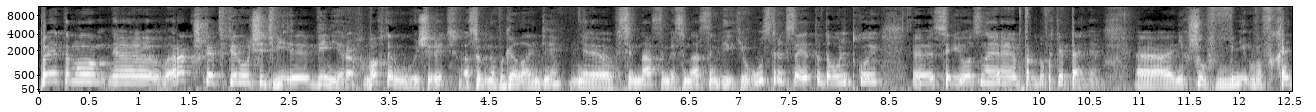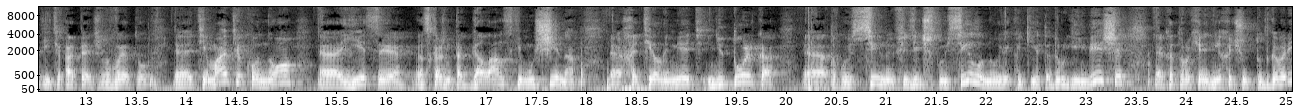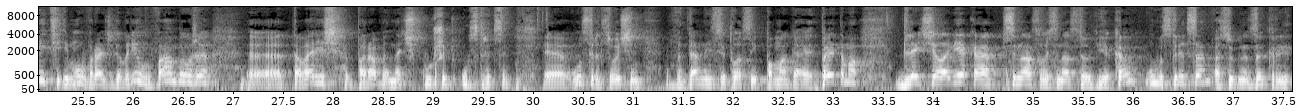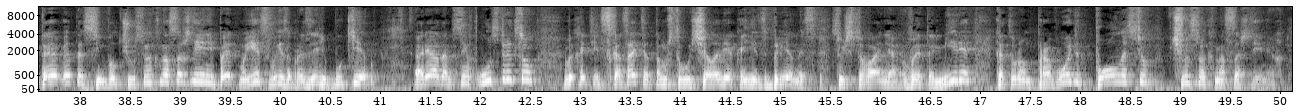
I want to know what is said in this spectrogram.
Поэтому э, ракушка это в первую очередь э, Венера. Во вторую очередь, особенно в Голландии э, в 17-18 веке, устрица это довольно такой э, серьезный продукт питания. Э, не хочу в, входить опять же в эту э, тематику, но э, если, скажем так, голландский мужчина э, хотел иметь не только э, такую сильную физическую силу, но и какие-то другие вещи, о которых я не хочу тут говорить, ему врач говорил, вам бы уже, э, товарищ, пора бы начать кушать устрицы. Э, устрица очень в данной ситуации помогает. Поэтому для человека 17-18 века устрица, особенно закрытая, это символ чувственных наслаждений. Поэтому если вы изобразили букет, а рядом с ним устрицу, вы хотите сказать о том, что у человека есть бренность существования в этом мире, которую он проводит полностью в чувственных наслаждениях.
